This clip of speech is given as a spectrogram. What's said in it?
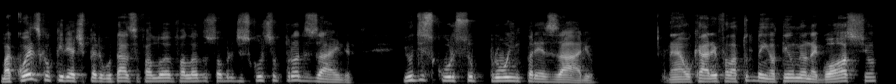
Uma coisa que eu queria te perguntar, você falou falando sobre o discurso pro designer e o discurso pro empresário. Né? O cara ia falar: tudo bem, eu tenho meu negócio,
